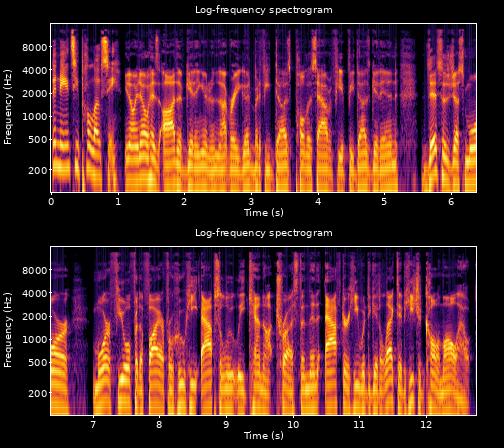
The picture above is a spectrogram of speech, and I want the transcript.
than Nancy Pelosi. You know, I know his odds of getting in are not very good, but if he does pull this out, if he, if he does get in, this is just more more fuel for the fire for who he absolutely cannot trust. And then after he would get elected, he should call them all out.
